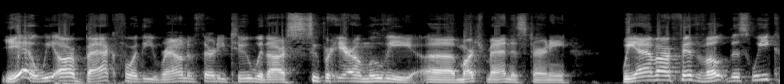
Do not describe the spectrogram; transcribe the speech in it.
Yeah, we are back for the round of 32 with our superhero movie, uh, March Madness tourney. We have our fifth vote this week.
